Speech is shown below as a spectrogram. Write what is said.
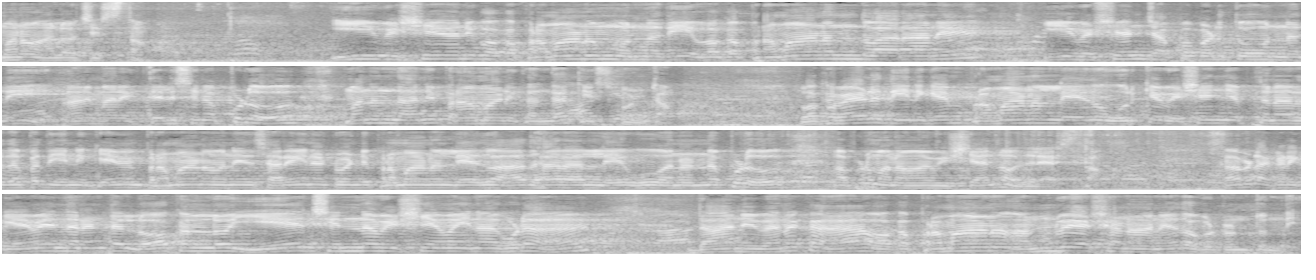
మనం ఆలోచిస్తాం. ఈ విషయానికి ఒక ప్రమాణం ఉన్నది ఒక ప్రమాణం ద్వారానే ఈ విషయం చెప్పబడుతూ ఉన్నది అని మనకి తెలిసినప్పుడు మనం దాన్ని ప్రామాణికంగా తీసుకుంటాం. ఒకవేళ దీనికేం ప్రమాణం లేదు ఊరికే విషయం చెప్తున్నారు తప్ప దీనికి ఏమి ప్రమాణం అనేది సరైనటువంటి ప్రమాణం లేదు ఆధారాలు లేవు అని అన్నప్పుడు అప్పుడు మనం ఆ విషయాన్ని వదిలేస్తాం. కాబట్టి అక్కడికి ఏమైందనంటే లోకంలో ఏ చిన్న విషయమైనా కూడా దాని వెనక ఒక ప్రమాణ అన్వేషణ అనేది ఒకటి ఉంటుంది.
